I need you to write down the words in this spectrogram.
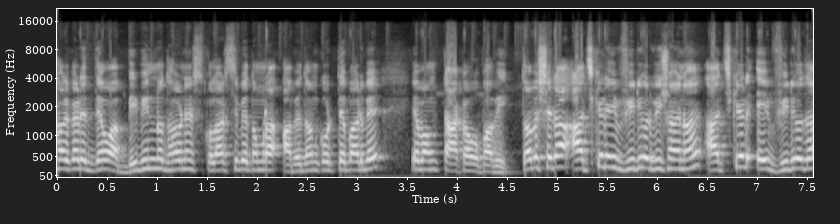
সরকারের দেওয়া বিভিন্ন ধরনের স্কলারশিপে তোমরা আবেদন করতে পারবে এবং টাকাও পাবে। তবে সেটা আজকের এই ভিডিওর বিষয় নয়, আজকের এই ভিডিওতে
